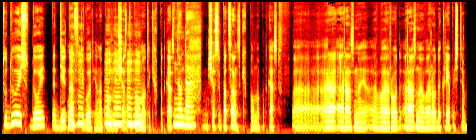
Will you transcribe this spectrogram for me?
тудой-сюдой. Это 19 угу. год год, я напомню. Угу, Сейчас-то угу. полно таких подкастов. Ну да. Сейчас и пацанских полно подкастов э, разного рода, разного рода крепости.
